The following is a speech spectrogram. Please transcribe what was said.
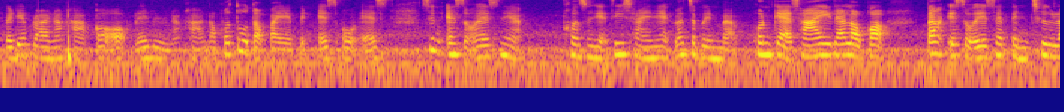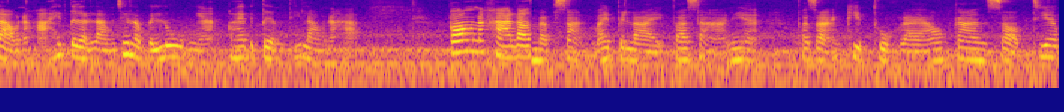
ไปเรียบร้อยนะคะ ก็ออกได้เลยนะคะ แล้วก็ตัวต่อไปเป็น SOS ซึ่ง SOS เนี่ยคนส่วนใหญ่ที่ใช้เนี่ยก็จะเป็นแบบคนแก่ใช้แล้วเราก็ตั้ง SOS ให้เป็นชื่อเรานะคะ ให้เตือนเราเช่นเราเป็นลูกเงี้ยก็ให้ไปเตือนที่เรานะคะ กล้องนะคะเราแบบสั่นไม่เป็นไรภาษาเนี่ย ภาษาอังกฤษถูกแล้ว การสอบเทียบ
